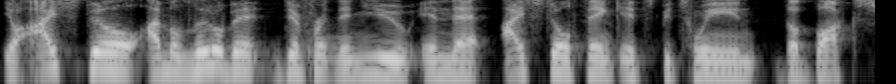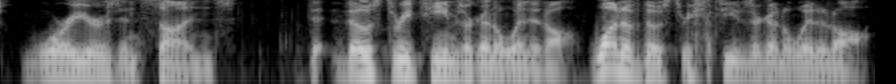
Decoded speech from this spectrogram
You know, I still I'm a little bit different than you in that I still think it's between the Bucks, Warriors, and Suns. Th- those three teams are going to win it all. One of those three teams are going to win it all.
